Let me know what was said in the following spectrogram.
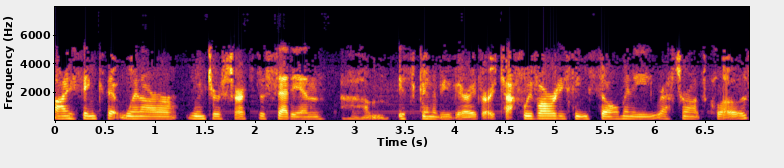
I think that when our winter starts to set in, um, it's going to be very, very tough. We've already seen so many restaurants close,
